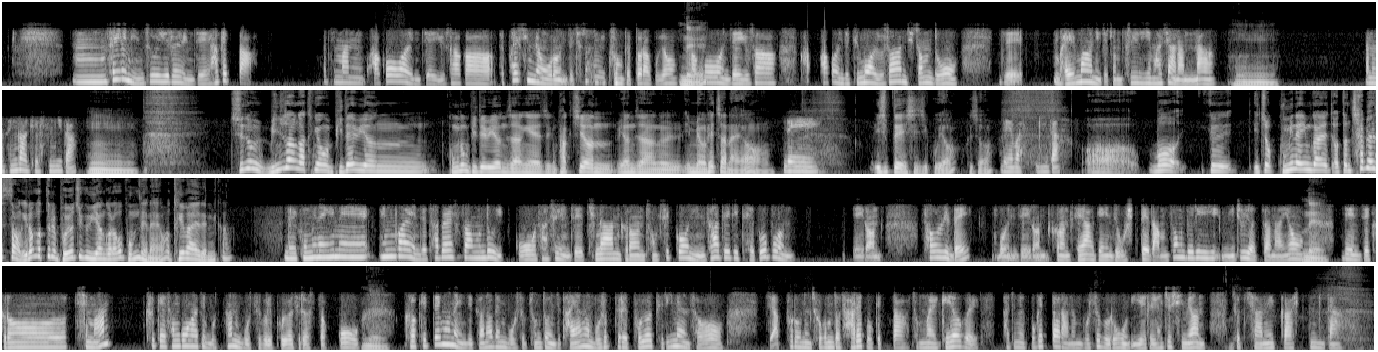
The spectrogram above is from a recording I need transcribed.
음, 슬림 인수위를 이제 하겠다. 하지만 과거와 이제 유사가 180명으로 이제 최종이 구성됐더라고요. 네. 과거 이제 유사, 과거 이제 규모와 유사한 지점도 이제 말만 이제 좀 슬림하지 않았나 음. 하는 생각이었습니다. 음. 지금 민주당 같은 경우는 비대위원 공동 비대위원장에 지금 박지원 위원장을 임명을 했잖아요. 네. 20대 시지고요. 그죠? 네, 맞습니다. 어, 뭐, 그, 이쪽 국민의힘과의 어떤 차별성 이런 것들을 보여주기 위한 거라고 보면 되나요? 어떻게 봐야 됩니까? 네, 국민의힘의 힘과의 이제 차별성도 있고 사실 이제 지난 그런 정치권 인사들이 대부분 이런 서울대 뭐 이제 이런 그런 대학의 이제 50대 남성들이 위주였잖아요. 네. 근데 이제 그렇지만 크게 성공하지 못한 모습을 보여드렸었고 네. 그렇기 때문에 이제 변화된 모습 좀 더 이제 다양한 모습들을 보여드리면서 이제 앞으로는 조금 더 잘해보겠다, 정말 개혁을 가정해보겠다라는 모습으로 이해를 해주시면 좋지 않을까 싶습니다.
